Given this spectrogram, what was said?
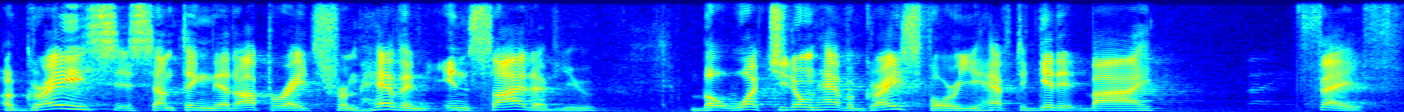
A grace is something that operates from heaven inside of you, but what you don't have a grace for, you have to get it by faith. faith.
